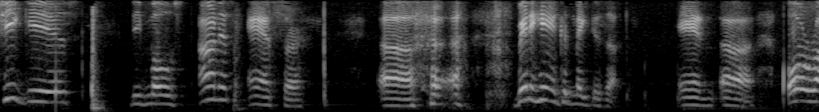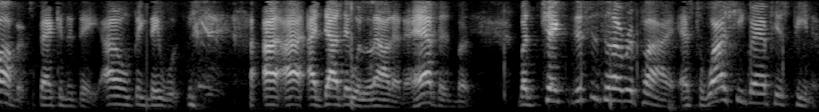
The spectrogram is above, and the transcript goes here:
she gives the most honest answer. Uh, Benny Hinn could make this up, and uh, Oral Roberts back in the day. I don't think they would. I, I, I doubt they would allow that to happen, but but check, this is her reply as to why she grabbed his penis.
